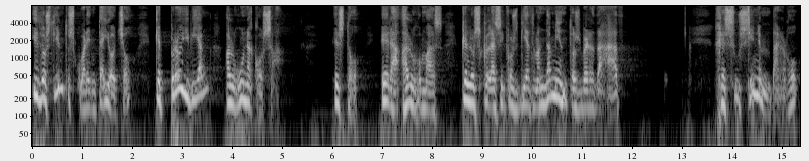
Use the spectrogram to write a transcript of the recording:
y 248 que prohibían alguna cosa. Esto era algo más que los clásicos diez mandamientos, ¿verdad? Jesús, sin embargo,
